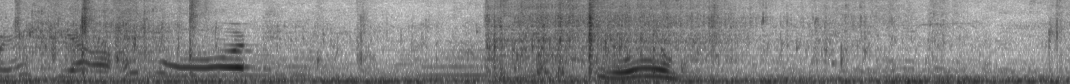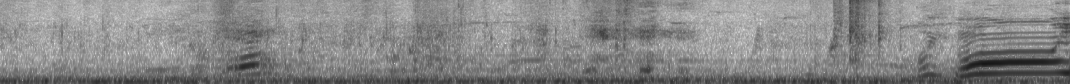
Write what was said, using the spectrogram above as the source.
ทำไมไม่เคลียร์ออกให้หมดโอ้โอ้ย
